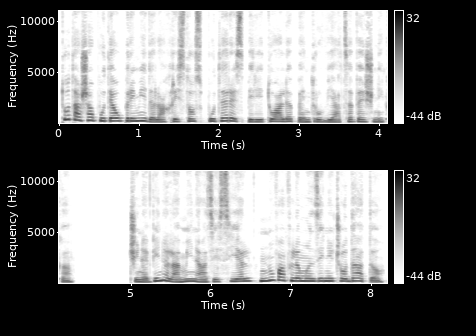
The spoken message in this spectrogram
tot așa puteau primi de la Hristos putere spirituală pentru viață veșnică. Cine vine la mine, a zis el, nu va flămânzi niciodată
